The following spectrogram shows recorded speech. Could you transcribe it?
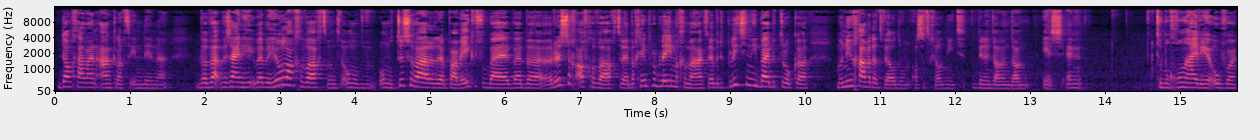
dan gaan we een aanklacht indienen. We, we, zijn, we hebben heel lang gewacht, want ondertussen waren er een paar weken voorbij. We hebben rustig afgewacht, we hebben geen problemen gemaakt, we hebben de politie niet bij betrokken. Maar nu gaan we dat wel doen, als het geld niet binnen dan en dan is. En toen begon hij weer over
